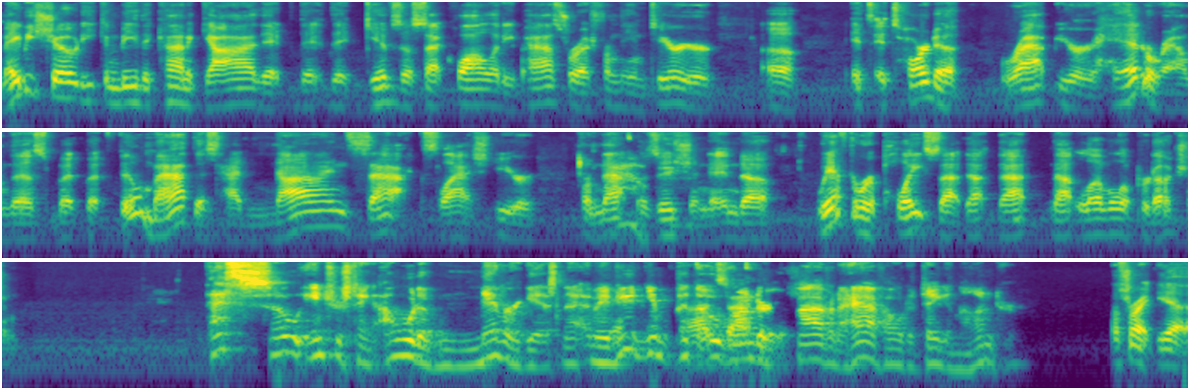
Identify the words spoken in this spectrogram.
maybe showed he can be the kind of guy that, that, that gives us that quality pass rush from the interior. Uh, it's it's hard to wrap your head around this, but but Phil Mathis had nine sacks last year from that wow. position, and uh, we have to replace that that that that level of production. That's so interesting. I would have never guessed. That. I mean, if you, you put the over under at five and a half, I would have taken the under. That's right. Yeah,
